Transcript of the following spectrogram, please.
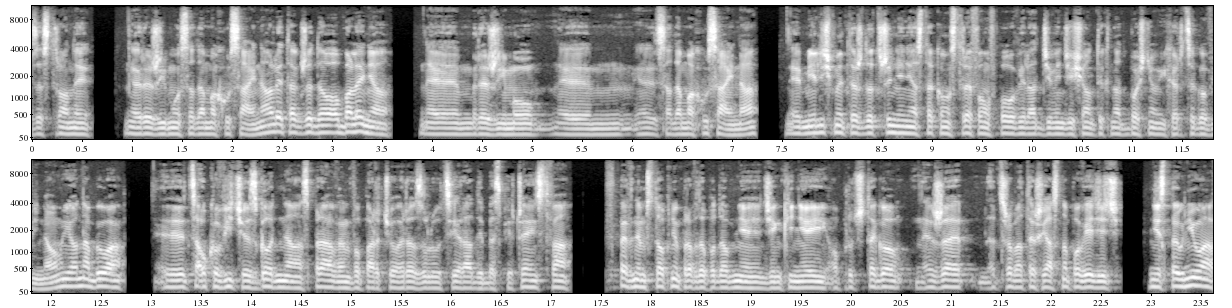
ze strony reżimu Saddama Husajna, ale także do obalenia reżimu Saddama Husajna. Mieliśmy też do czynienia z taką strefą w połowie lat 90. nad Bośnią i Hercegowiną i ona była e, całkowicie zgodna z prawem w oparciu o rezolucję Rady Bezpieczeństwa. W pewnym stopniu prawdopodobnie dzięki niej, oprócz tego, że trzeba też jasno powiedzieć, nie spełniła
